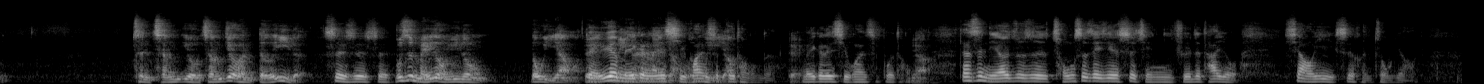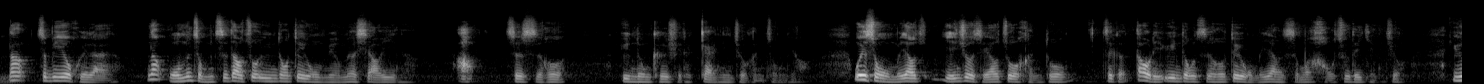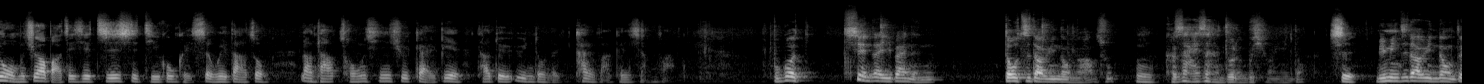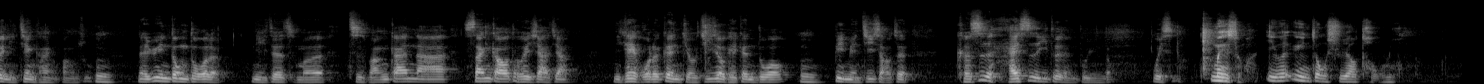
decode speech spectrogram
成成有成就很得意的，是是是，不是每一种运动都一样嘛？对，对，因为每每个人的喜欢是不。同的，对每个人喜欢是不同的。呀但是你要就是从事这件事情，你觉得它有效益是很重要的。那这边又回来了，那我们怎么知道做运动对我们有没有效益呢？啊，这时候运动科学的概念就很重要。为什么我们要研究者要做很多这个到底运动之后对我们要有什么好处的研究？因为我们就要把这些知识提供给社会大众，让他重新去改变他对运动的看法跟想法。不过现在一般人都知道运动有好处，嗯，可是还是很多人不喜欢运动。是，明明知道运动对你健康有帮助，嗯，那运动多了，你的什么脂肪肝呐、三高都会下降，你可以活得更久，肌肉可以更多，嗯，避免肌少症。可是还是一堆人不运动，为什么？为什么？因为运动需要投入，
